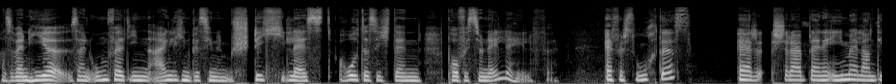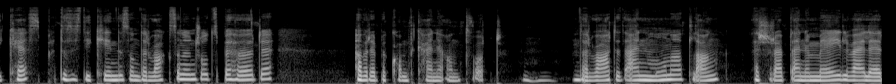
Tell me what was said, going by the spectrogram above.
Also wenn hier sein Umfeld ihn eigentlich ein bisschen im Stich lässt, holt er sich denn professionelle Hilfe? Er versucht es. Er schreibt eine E-Mail an die KESP, das ist die Kindes- und Erwachsenenschutzbehörde, aber er bekommt keine Antwort. Mhm. Und er wartet einen Monat lang. Er schreibt eine Mail, weil er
